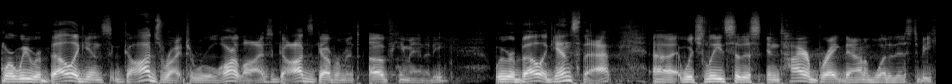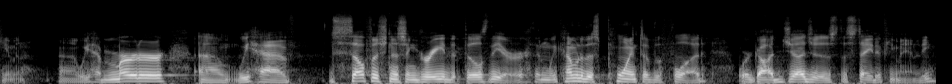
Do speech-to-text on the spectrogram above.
where we rebel against God's right to rule our lives, God's government of humanity. We rebel against that, uh, which leads to this entire breakdown of what it is to be human. Uh, we have murder, um, we have selfishness and greed that fills the earth, and we come to this point of the flood where God judges the state of humanity.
